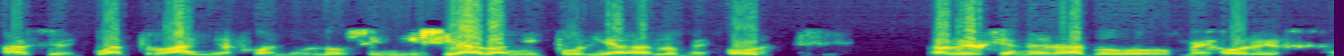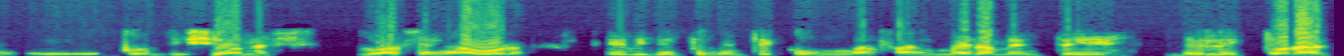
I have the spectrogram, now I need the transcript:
hace cuatro años, cuando los iniciaban y podían a lo mejor haber generado mejores eh, condiciones. Lo hacen ahora, evidentemente con un afán meramente electoral,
